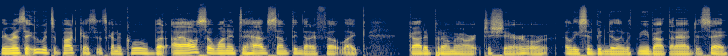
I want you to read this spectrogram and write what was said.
there was a ooh, it's a podcast, it's kind of cool, but I also wanted to have something that I felt like God had put on my heart to share or at least had been dealing with me about that I had to say.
